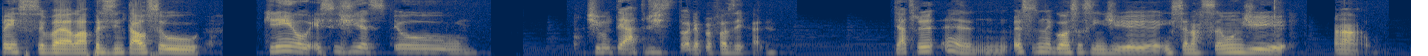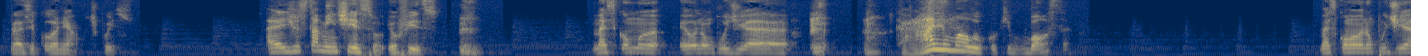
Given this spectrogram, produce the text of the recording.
pensa, você vai lá apresentar o seu que nem eu, esses dias eu tive um teatro de história para fazer, cara. Teatro é esses negócios assim de encenação de ah, Brasil colonial, tipo isso. É justamente isso eu fiz. Mas como eu não podia Caralho, maluco, que bosta. Mas como eu não podia,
